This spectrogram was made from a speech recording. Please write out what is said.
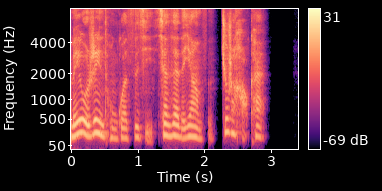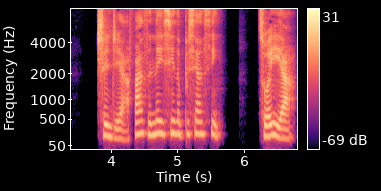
没有认同过自己现在的样子就是好看，甚至呀发自内心的不相信。所以啊，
